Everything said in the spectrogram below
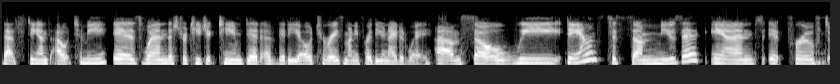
that stands out to me is when the strategic team did a video to raise money for the United Way. Um, so we danced to some music and it proved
